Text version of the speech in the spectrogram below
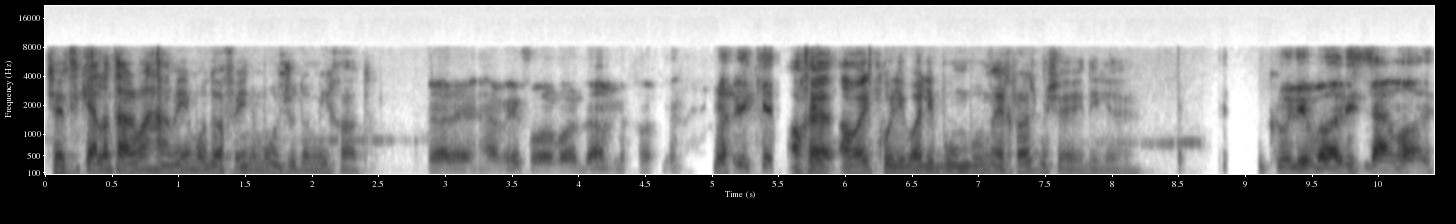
چلسی که الان تقریبا همه مدافعین موجود رو می‌خواد. آره همه فورواردا رو می‌خواد. آخه آقای کولیبالی بوم بوم اخراج میشه دیگه. کولیبالی زمان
